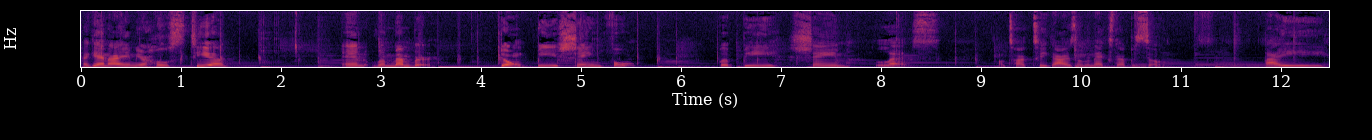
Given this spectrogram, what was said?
Again, I am your host, Tia. And remember, don't be shameful, but be shameless. I'll talk to you guys on the next episode. Bye.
